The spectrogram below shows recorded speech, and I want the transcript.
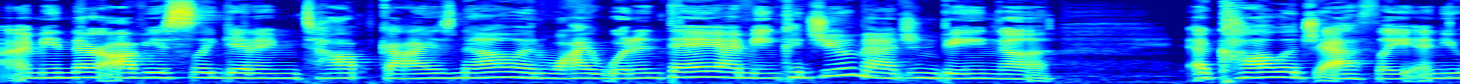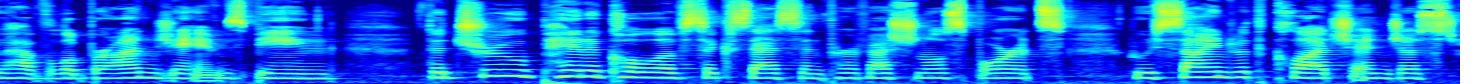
I mean, they're obviously getting top guys now, and why wouldn't they? I mean, could you imagine being a a college athlete and you have LeBron James being the true pinnacle of success in professional sports, who signed with Clutch and just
